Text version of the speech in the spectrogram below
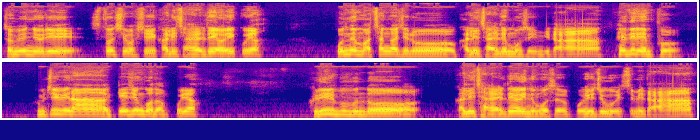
전면율이 스톤칩 없이 관리 잘 되어 있고요. 본넷 마찬가지로 관리 잘 된 모습입니다. 헤드램프 흠집이나 깨진 곳 없고요. 그릴 부분도 관리 잘 되어 있는 모습 보여주고 있습니다.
